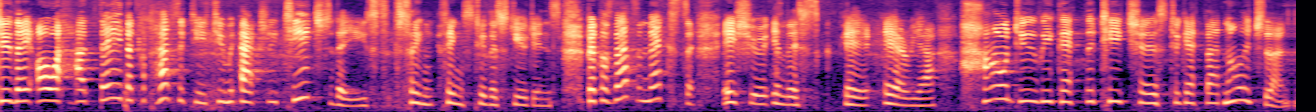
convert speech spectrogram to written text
Do they, or have they the capacity to actually teach these thing, things to the students? Because that's the next issue in this uh, area. How do we get the teachers to get that knowledge then?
